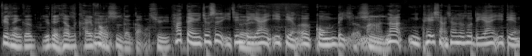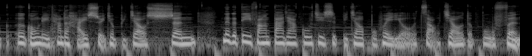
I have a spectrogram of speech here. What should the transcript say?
变成一个有点像是开放式的港区。它等于就是已经离岸一点二公里了嘛？那你可以想象，就是说离岸一点二公里，它的海水就比较深，那个地方大家估计是比较不会有藻礁的部分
